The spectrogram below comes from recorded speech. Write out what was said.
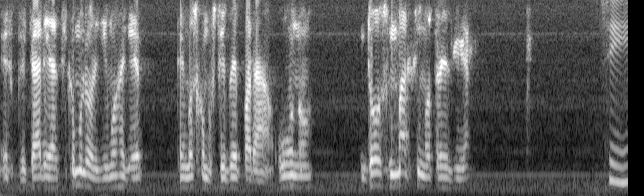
explicar y así como lo dijimos ayer, tenemos combustible para uno, dos, máximo tres días. Sí.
